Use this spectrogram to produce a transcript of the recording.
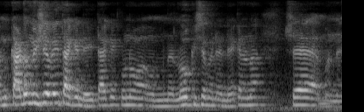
আমি কার্টুন হিসেবেই তাকে নেই, তাকে কোনো মানে লোক হিসেবে নেই কেননা সে মানে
